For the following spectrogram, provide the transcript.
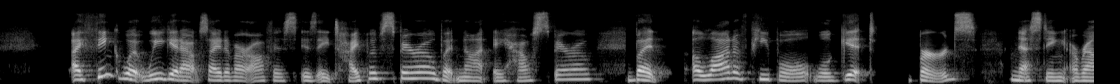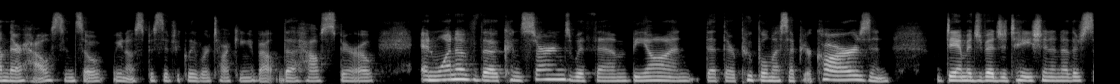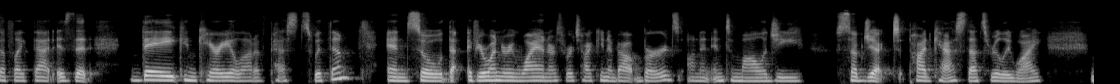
I think what we get outside of our office is a type of sparrow, but not a house sparrow. But a lot of people will get birds nesting around their house. And so, you know, specifically, we're talking about the house sparrow. And one of the concerns with them, beyond that their poop will mess up your cars and damage vegetation and other stuff like that, is that they can carry a lot of pests with them. And so, that, if you're wondering why on earth we're talking about birds on an entomology subject podcast that's really why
